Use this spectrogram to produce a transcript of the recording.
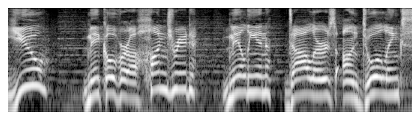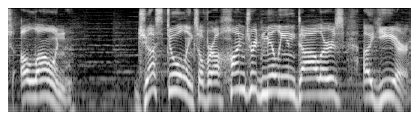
you make over a hundred million dollars on Duel Links alone. Just Duel Links, over a hundred million dollars a year.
